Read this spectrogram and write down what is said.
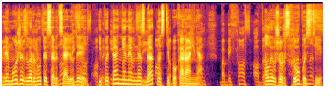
не може звернути серця людей. І питання не в нездатності покарання, але в жорстокості,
